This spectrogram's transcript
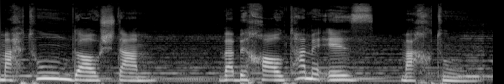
محتوم داشتم و به خاتم از مختوم.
